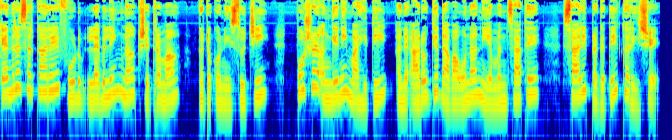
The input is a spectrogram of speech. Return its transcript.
કેન્દ્ર સરકારે ફૂડ લેબલિંગના ક્ષેત્રમાં ઘટકોની સૂચિ, પોષણ અંગેની માહિતી અને આરોગ્ય દાવાઓના નિયમન સાથે સારી પ્રગતિ કરી છે.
